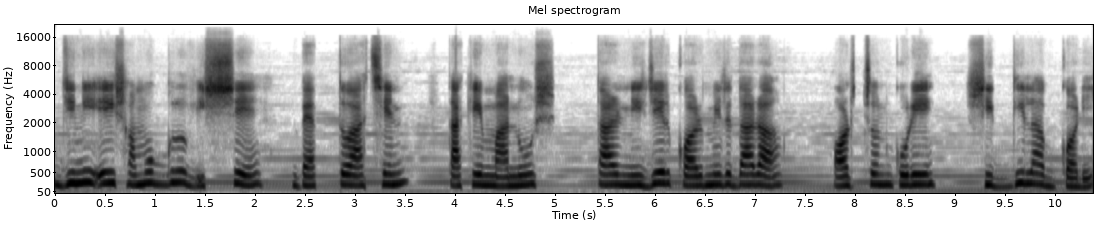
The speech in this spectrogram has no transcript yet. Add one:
যিনি এই সমগ্র বিশ্বে ব্যপ্ত আছেন, তাকে মানুষ তার নিজের কর্মের দ্বারা অর্জন করে সিদ্ধি লাভ করে।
